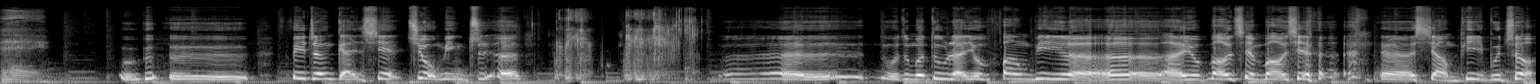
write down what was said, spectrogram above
嘿，哎，非常感谢救命之恩。呃，我怎么突然又放屁了？哎呦，抱歉，抱歉。”呃，想屁不臭，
